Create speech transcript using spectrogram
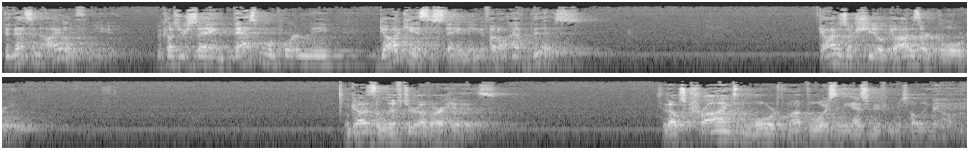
then that's an idol for you. Because you're saying, that's more important to me. God can't sustain me if I don't have this. God is our shield, God is our glory. And God is the lifter of our heads. That I was crying to the Lord with my voice, and He answered me from His holy mountain.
